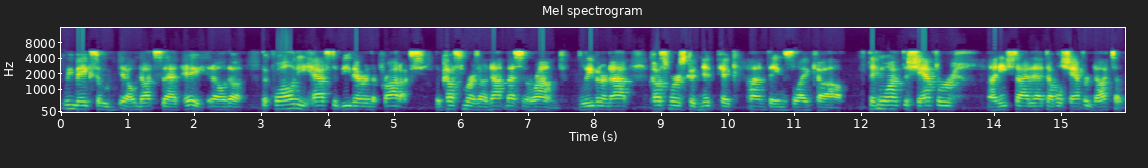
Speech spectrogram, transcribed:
we make some, you know, nuts that hey, you know, the the quality has to be there in the products. The customers are not messing around. Believe it or not, customers could nitpick on things like uh, they want the chamfer on each side of that double chamfer nut to,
